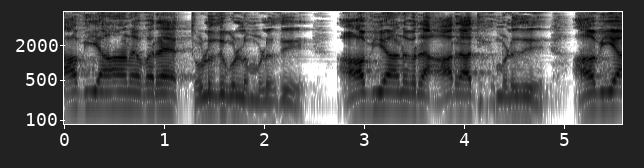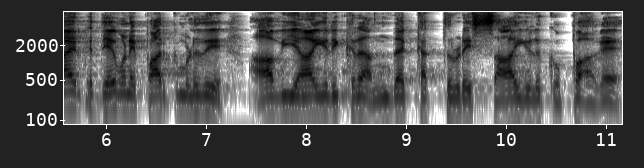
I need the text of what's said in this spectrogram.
ஆவியானவரை தொழுது கொள்ளும் பொழுது ஆவியானவரை ஆராதிக்கும் பொழுது ஆவியாயிருக்க தேவனை பார்க்கும் பொழுது ஆவியாயிருக்கிற அந்த கத்தருடைய சாயலுக்கு ஒப்பாக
